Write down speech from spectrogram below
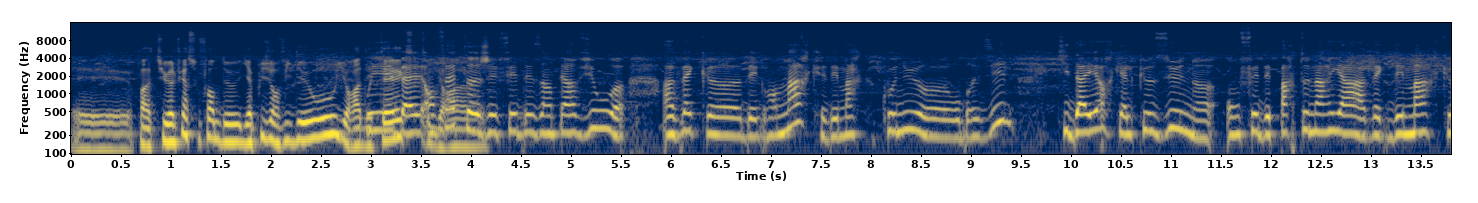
enfin, tu vas le faire sous forme de. Il y a plusieurs vidéos, il y aura des textes. Ben, en fait, j'ai fait des interviews euh, avec euh, des grandes marques, des marques connues euh, au Brésil, qui d'ailleurs, quelques-unes ont fait des partenariats avec des marques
